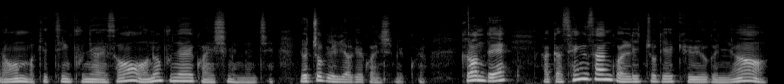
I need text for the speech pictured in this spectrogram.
영업 마케팅 분야에서 어느 분야에 관심 있는지 이쪽 인력에 관심 있고요. 그런데 아까 생산 관리 쪽의 교육은요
